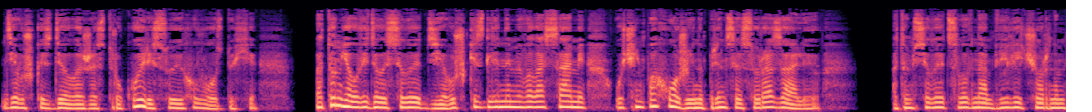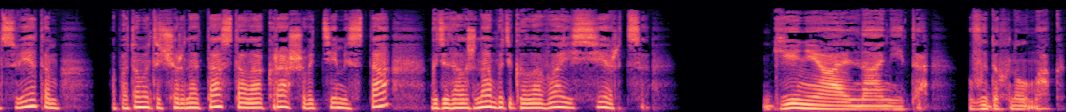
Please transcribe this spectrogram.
Девушка сделала жест рукой, рисуя их в воздухе. Потом я увидела силуэт девушки с длинными волосами, очень похожей на принцессу Розалию. Потом силуэт словно обвели черным цветом, а потом эта чернота стала окрашивать те места, где должна быть голова и сердце — «Гениально, Анита!» — выдохнул маг.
